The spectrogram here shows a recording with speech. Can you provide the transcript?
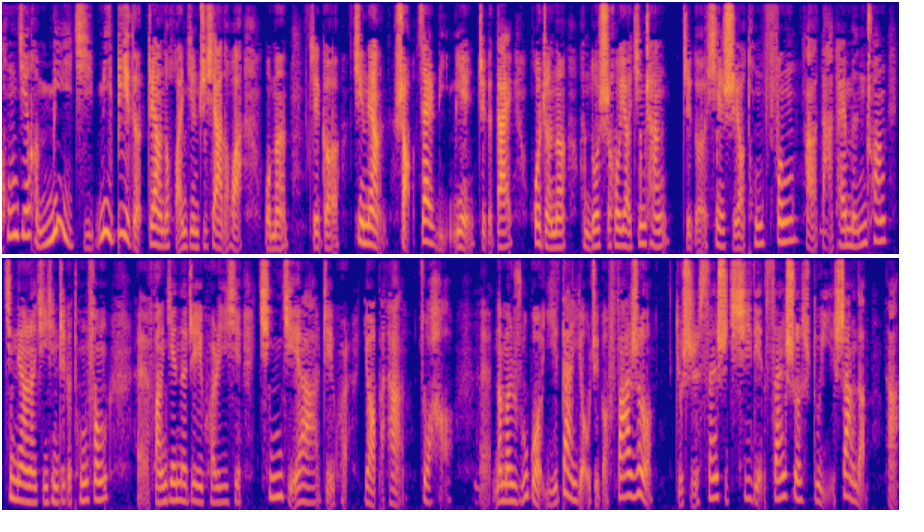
空间很密集、密闭的这样的环境之下的话，我们这个尽量少在里面这个待，或者呢，很多时候要经常这个现实要通风啊，打开门窗，尽量呢进行这个通风。呃，房间的这一块的一些清洁啊，这一块要把它做好。呃，那么如果一旦有这个发热，就是三十七点三摄氏度以上的啊，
